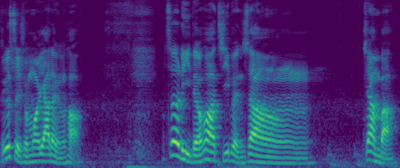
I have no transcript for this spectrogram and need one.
这个水熊猫压的很好。这里的话，基本上这样吧。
